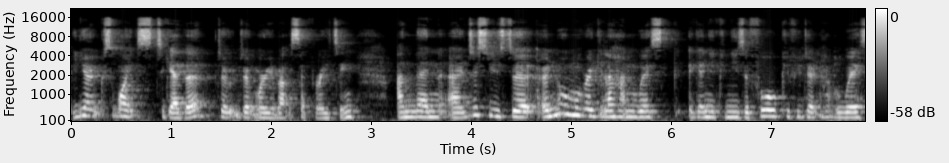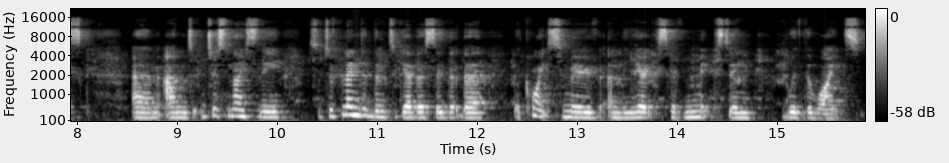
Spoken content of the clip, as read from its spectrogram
yolks, whites together. Don't, don't worry about separating. And then uh, just used a, a, normal regular hand whisk. Again, you can use a fork if you don't have a whisk. Um, and just nicely sort of blended them together so that they're, they're quite smooth and the yolks have mixed in with the whites.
